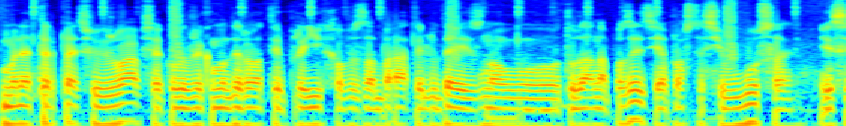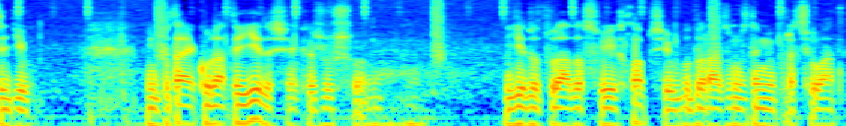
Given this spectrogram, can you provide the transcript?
в мене терпець вирвався, коли вже командир роти приїхав забирати людей знову туди на позиції, я просто сів в буса і сидів. Він питає, куди ти їдеш? Я кажу, що їду туди до своїх хлопців, буду разом з ними працювати.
